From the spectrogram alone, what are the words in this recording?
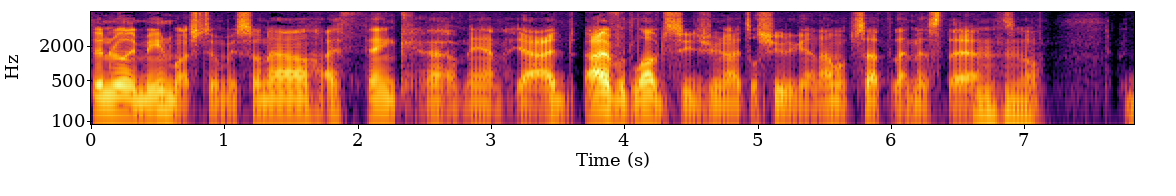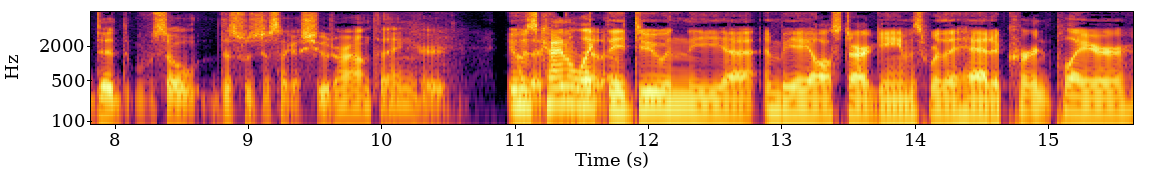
didn't really mean much to me. So now I think, oh man, yeah, I'd, I would love to see Drew Neitzel shoot again. I'm upset that I missed that. Mhm. So did so this was just like a shoot around thing, or It was kind of like they do in the uh, NBA All Star games where they had a current player,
